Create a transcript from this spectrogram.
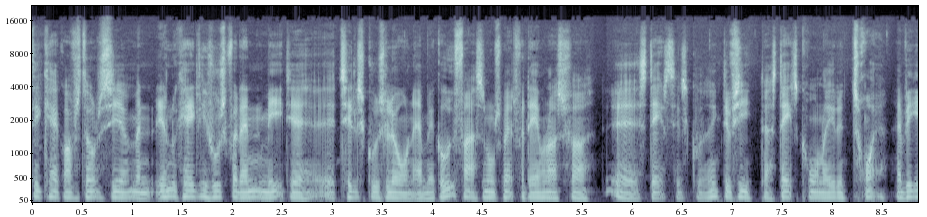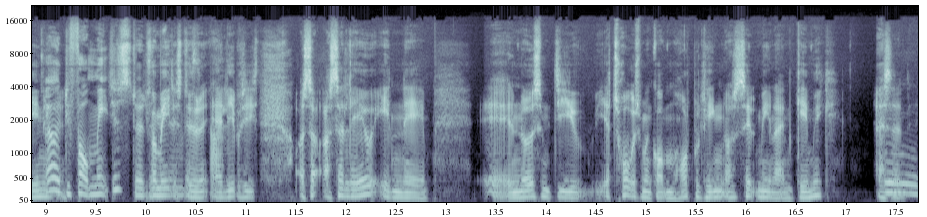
det kan jeg godt forstå, du siger. Men jeg, nu kan jeg ikke lige huske, hvordan medietilskudsloven er. Men jeg går ud fra, sådan nogle som helst for damerne også for øh, statstilskud. Ikke? Det vil sige, der er statskroner i det, tror jeg. Er vi ikke enige? Jo, de får mediestøtte. For mediestøtte, ja, lige præcis. Og så, og så lave en, øh, øh, noget, som de, jeg tror, hvis man går dem hårdt på klingen, også selv mener er en gimmick. Altså, Mm, mm,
